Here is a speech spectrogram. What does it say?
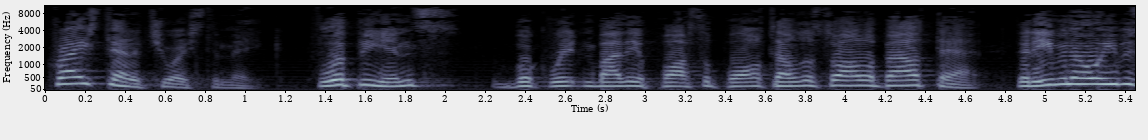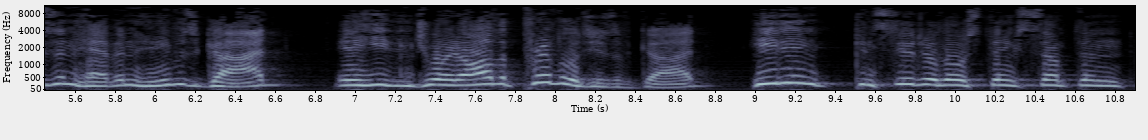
Christ had a choice to make. Philippians, a book written by the apostle Paul, tells us all about that. That even though he was in heaven and he was God, and he enjoyed all the privileges of God, he didn't consider those things something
